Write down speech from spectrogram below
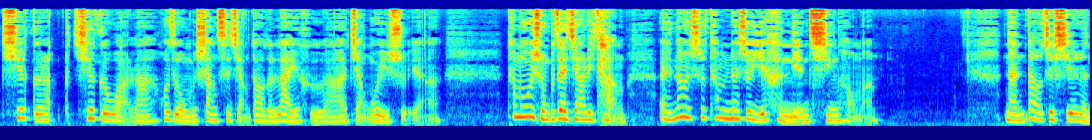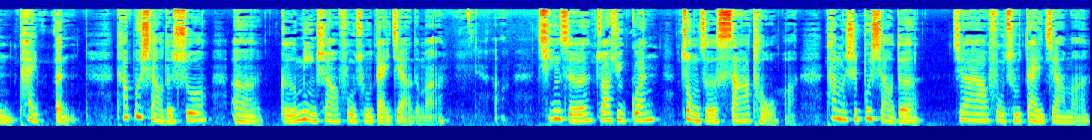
切格拉、切格瓦拉，或者我们上次讲到的赖和啊、蒋渭水啊，他们为什么不在家里躺？哎，那时候他们那时候也很年轻，好吗？难道这些人太笨？他不晓得说，呃，革命是要付出代价的嘛？啊，轻则抓去关，重则杀头啊！他们是不晓得这样要付出代价吗？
